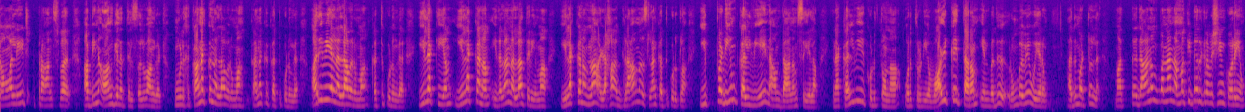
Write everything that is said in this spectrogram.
நாலேஜ் டிரான்ஸ்ஃபர் அப்படின்னு ஆங்கிலத்தில் சொல்லுவாங்க. உங்களுக்கு கணக்கு நல்லா வருமா? கணக்கு கற்றுக் கொடுங்க அறிவியல் நல்லா வருமா? கற்றுக் கொடுங்க இலக்கியம் இலக்கணம் இதெல்லாம் நல்லா தெரியுமா? இலக்கணம்லாம் அழகா கிராமர்ஸ்லாம் கற்றுக் கொடுக்கலாம் இப்படியும் கல்வியை நாம் தானம் செய்யலாம். ஏன்னா கல்வியை கொடுத்தோன்னா ஒருத்தருடைய வாழ்க்கை தரம் என்பது ரொம்பவே உயரும். அது மட்டும் இல்லை மற்ற தானம் பண்ணால் நம்ம கிட்ட இருக்கிற விஷயம் குறையும்.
